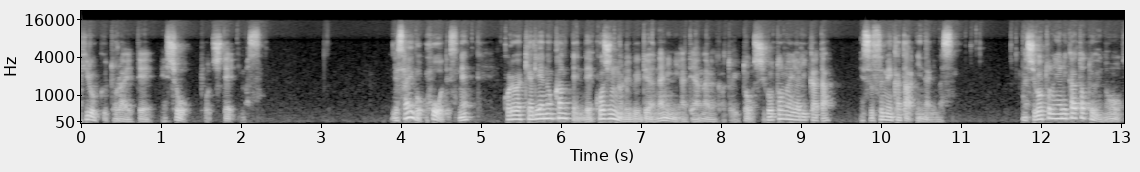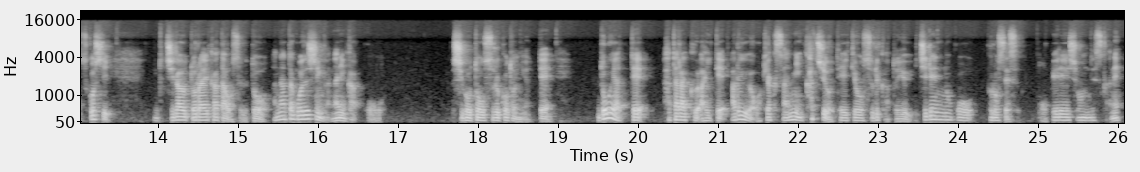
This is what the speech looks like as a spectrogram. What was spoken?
広く捉えて、章としています。で、最後、法ですね。これはキャリアの観点で個人のレベルでは何に当てはまるかというと、仕事のやり方、進め方になります。仕事のやり方というのを少し違う捉え方をすると、あなたご自身が何かこう、仕事をすることによって、どうやって働く相手、あるいはお客さんに価値を提供するかという一連のこう、プロセス、オペレーションですかね、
